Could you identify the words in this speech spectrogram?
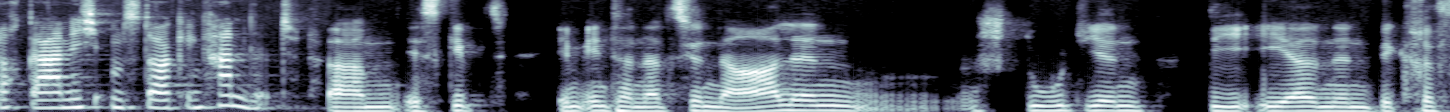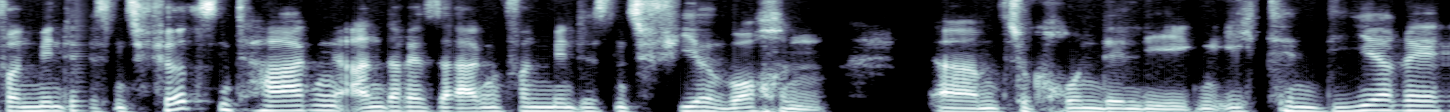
noch gar nicht um Stalking handelt. Ähm, es gibt im internationalen Studien, die eher einen Begriff von mindestens 14 Tagen, andere sagen von mindestens vier Wochen ähm, zugrunde legen. Ich tendiere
